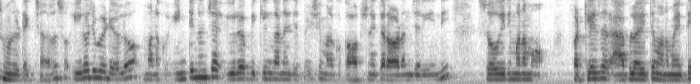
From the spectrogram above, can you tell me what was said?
Sumadhu tech channel so ఈ రోజు వీడియోలో మనకు ఇంటి నుంచే యూరో బిక్కింగ్ అనేది చెప్పేసి మనకు ఒక ఆప్షన్ అయితే రావడం జరిగింది. సో ఇది మనం ఫర్టిలైజర్ యాప్లో అయితే మనమైతే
